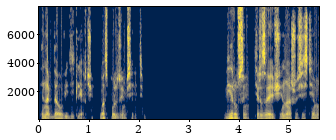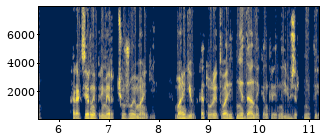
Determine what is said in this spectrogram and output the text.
иногда увидеть легче. Воспользуемся этим. Вирусы, терзающие нашу систему, характерный пример чужой магии. Магию, которую творит не данный конкретный юзер, не ты.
